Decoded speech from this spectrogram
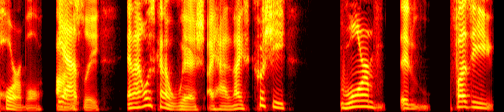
horrible, Yeah. honestly. And I always kind of wish I had a nice, cushy, warm, and fuzzy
